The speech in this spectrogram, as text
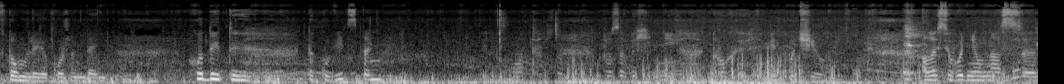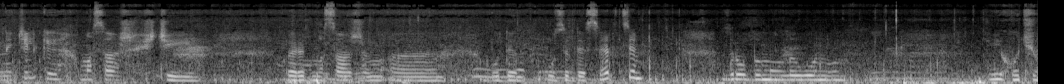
втомлює кожен день ходити таку відстань. От, то за вихідні трохи відпочила. Але сьогодні у нас е, не тільки масаж, ще й перед масажем е, буде УЗД серця. Зробимо Леону. І хочу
